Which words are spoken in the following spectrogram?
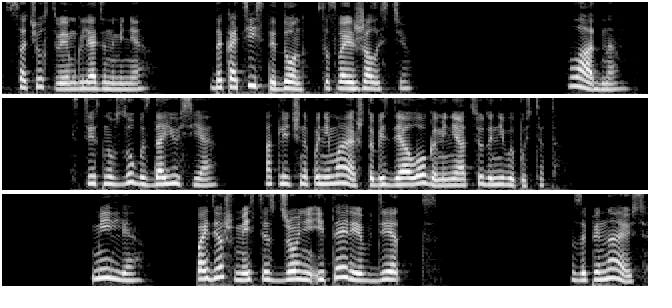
с сочувствием глядя на меня. Да катись ты, Дон, со своей жалостью. Ладно. Стиснув зубы, сдаюсь я, отлично понимая, что без диалога меня отсюда не выпустят. «Милли, пойдешь вместе с Джонни и Терри в дет...» Запинаюсь,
